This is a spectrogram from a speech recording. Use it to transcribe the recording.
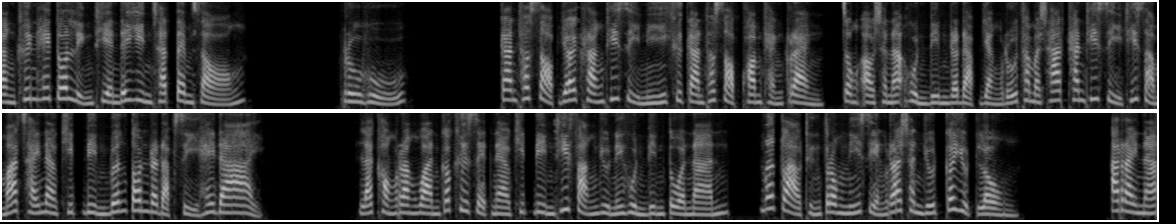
ดังขึ้นให้ต้วนหลิงเทียนได้ยินชัดเต็มสองรูหู การทดสอบย่อยครั้งที่สี่นี้คือการทดสอบความแข็งแกร่ง จงเอาชนะหุ่นดินระดับอย่างรู้ธรรมชาติขั้นที่สี่ที่สามารถใช้แนวคิดดินเบื้องต้นระดับสี่ให้ได้ และของรางวัลก็คือเศษแนวคิดดินที่ฝังอยู่ในหุ่นดินตัวนั้น เมื่อกล่าวถึงตรงนี้เสียงราชันยุทธก็หยุดลง อะไรนะ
